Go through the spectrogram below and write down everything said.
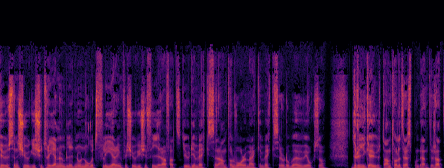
000 2023, nu blir det nog något fler inför 2024 för att studien växer, antal varumärken växer och då behöver vi också dryga ut antalet respondenter. Så att,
